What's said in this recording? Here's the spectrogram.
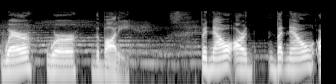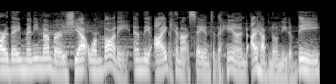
where were the body? But now are but now are they many members, yet one body, and the eye cannot say unto the hand, I have no need of thee,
